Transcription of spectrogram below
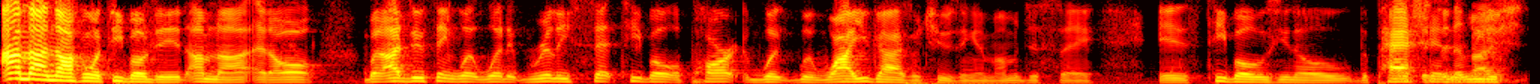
I'm not knocking what Tebow did. I'm not at all. But I do think what what it really set Tebow apart, with, with why you guys are choosing him, I'm gonna just say, is Tebow's you know the passion, the leadership,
